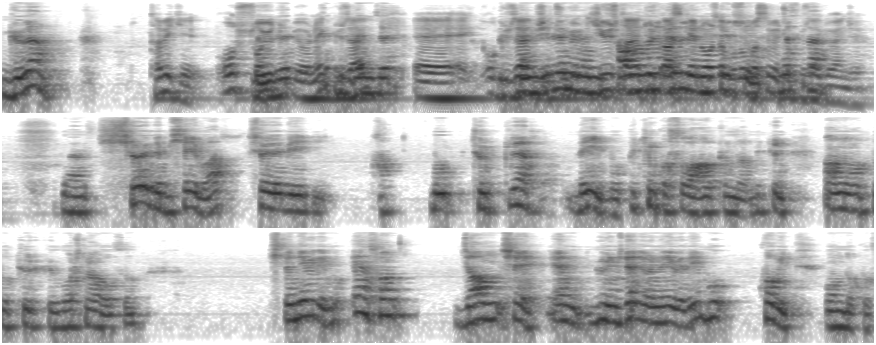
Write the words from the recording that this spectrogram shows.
Güven. Tabii ki o soyut Bence- bir örnek, güzel. Bence Ee, o güzel bir şey. Çünkü en 200 tane Türk askerinin orada şey bulunması bile çok güzel güvence. Yani şöyle bir şey var. Şöyle bir bu Türkler değil bu. Bütün Kosova halkında, bütün Arnavutlu, Türk'ü, Boşnak olsun. İşte ne bileyim bu en son can şey en güncel örneği vereyim bu Covid-19.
